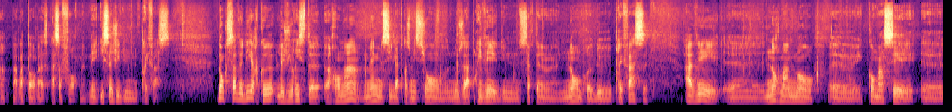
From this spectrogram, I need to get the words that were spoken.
euh, par rapport à, à sa forme. Mais il s'agit d'une préface. Donc ça veut dire que les juristes romains, même si la transmission nous a privés d'un certain nombre de préfaces, avaient euh, normalement euh, commencé euh,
